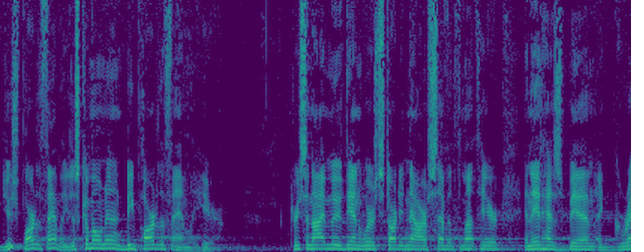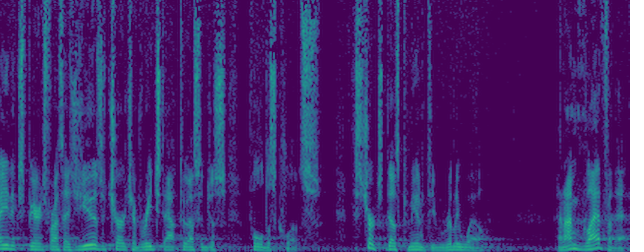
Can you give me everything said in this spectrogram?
you're just part of the family. Just come on in and be part of the family here. Teresa and I moved in. We're starting now our seventh month here, and it has been a great experience for us as you as a church have reached out to us and just pulled us close. This church does community really well. And I'm glad for that.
